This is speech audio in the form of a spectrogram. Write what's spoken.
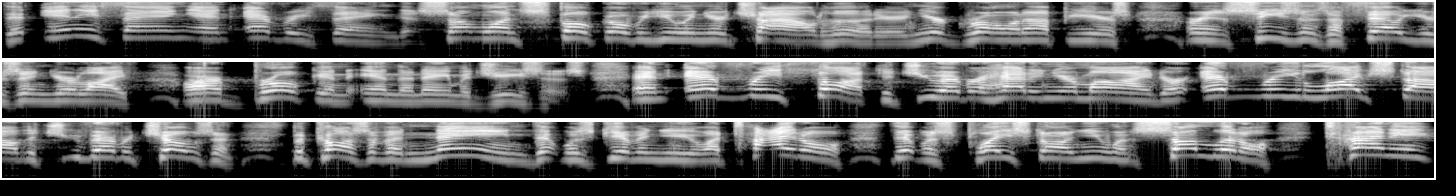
That anything and everything that someone spoke over you in your childhood or in your growing up years or in seasons of failures in your life are broken in the name of Jesus. And every thought that you ever had in your mind or every lifestyle that you've ever chosen because of a name that was given you, a title that was placed on you in some little tiny,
